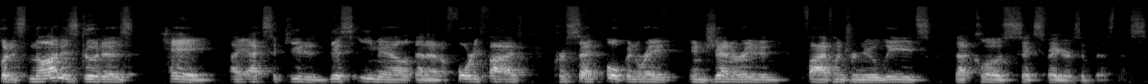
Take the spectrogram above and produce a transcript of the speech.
but it's not as good as, hey, I executed this email that had a 45% open rate and generated 500 new leads that closed six figures in business.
